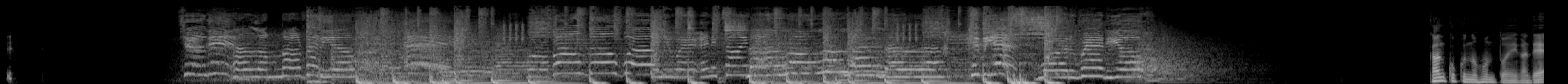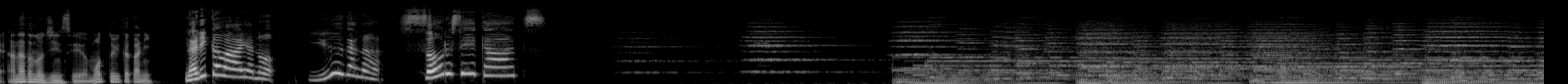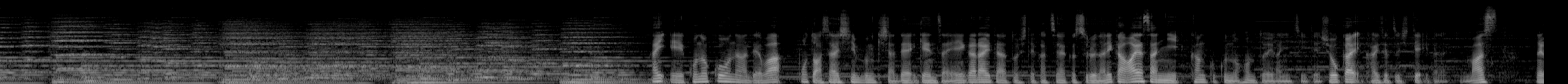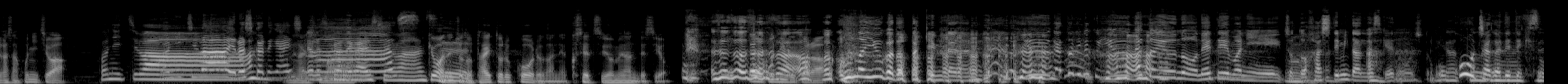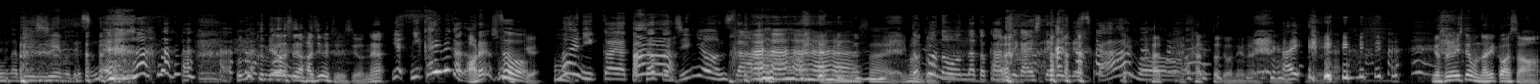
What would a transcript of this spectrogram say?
韓国の本と映画であなたの人生をもっと豊かに。成川綾の優雅なソウル生活。はい、えーこのコーナーでは元朝日新聞記者で現在映画ライターとして活躍する成川彩さんに韓国の本と映画について紹介解説していただきます。成川さんこんにちは。こんにちこんは。にちは。よろしくお願いします。よよろしくお願いします。今日はねちょっとタイトルコールがね癖強めなんですよ。そうそうそうそう。ああこんな優雅だったっけ？みたいなね。優雅とにかく優雅というのをねテーマにちょっと発してみたんですけれども、ちょっとお紅茶が出てきそうな BGM ですね。この組み合わせは初めてですよね。いや2回目かな。あれ？そうだっけ？前に1回やってちょっとジニョンさん。どこの女と勘違いしてるんですか？もう。カッカットでお願いします。はい。いやそれにしても成川さん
